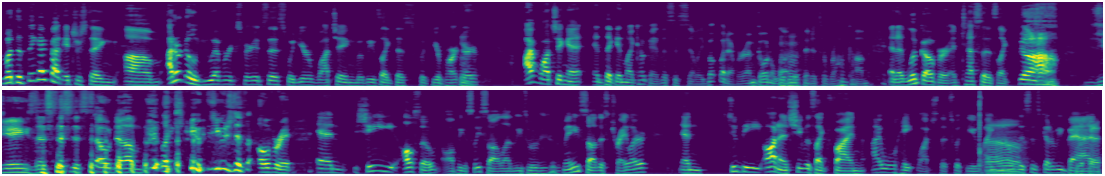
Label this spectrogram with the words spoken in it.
but the thing I found interesting, um, I don't know if you ever experience this when you're watching movies like this with your partner. Hmm. I'm watching it and thinking like, okay, this is silly, but whatever. I'm going along Mhm. with it. It's a rom com, and I look over and Tessa is like, ah, Jesus, this is so dumb. like she was, she was just over it, and she also obviously saw a lot of these movies with me. Saw this trailer, and to be honest, she was like, fine, I will hate watch this with you. I know Oh. this is going to be bad. Okay.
